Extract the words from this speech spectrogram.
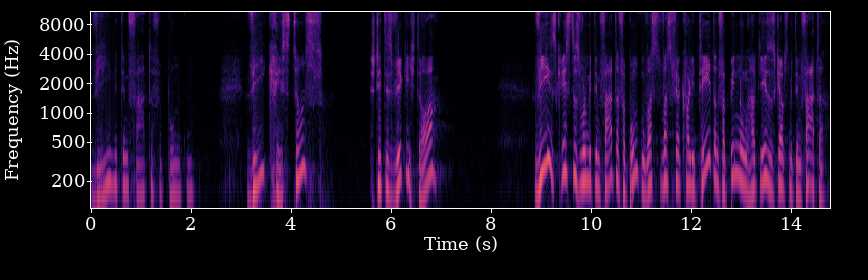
wie mit dem Vater verbunden. Wie Christus? Steht es wirklich da? Wie ist Christus wohl mit dem Vater verbunden? Was, was für Qualität und Verbindung hat Jesus, glaubst du, mit dem Vater?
